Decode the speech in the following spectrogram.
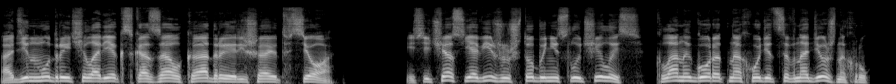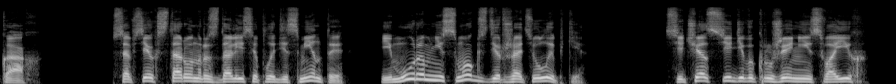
Один мудрый человек сказал, кадры решают все. И сейчас я вижу, что бы ни случилось, клан и город находятся в надежных руках. Со всех сторон раздались аплодисменты, и Муром не смог сдержать улыбки. Сейчас, сидя в окружении своих,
